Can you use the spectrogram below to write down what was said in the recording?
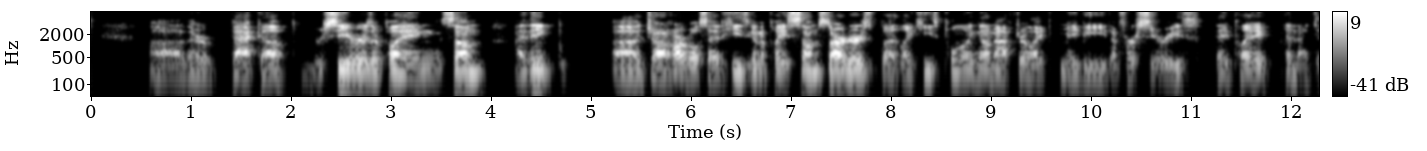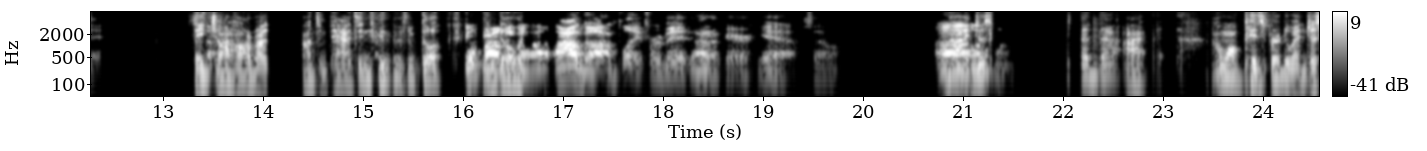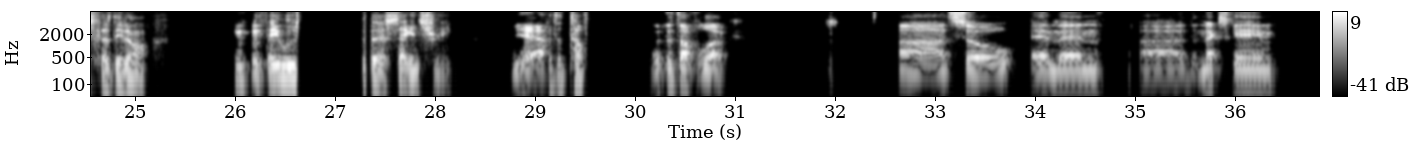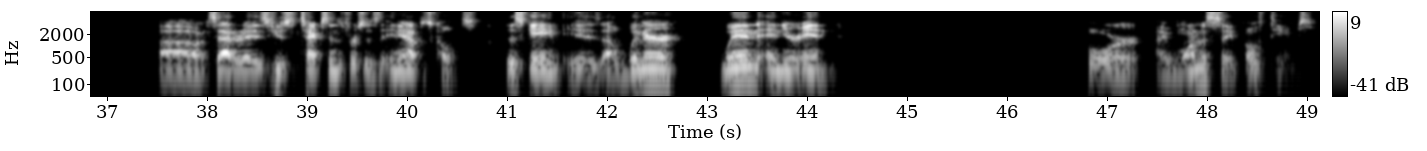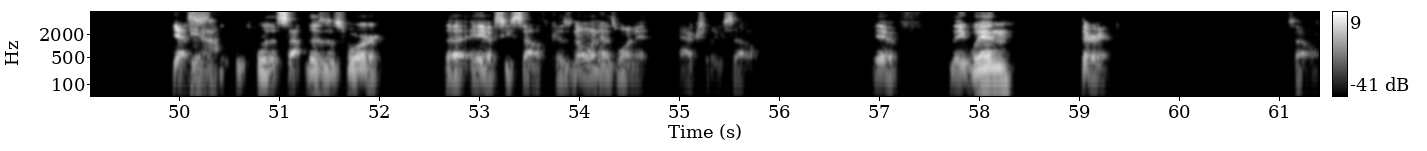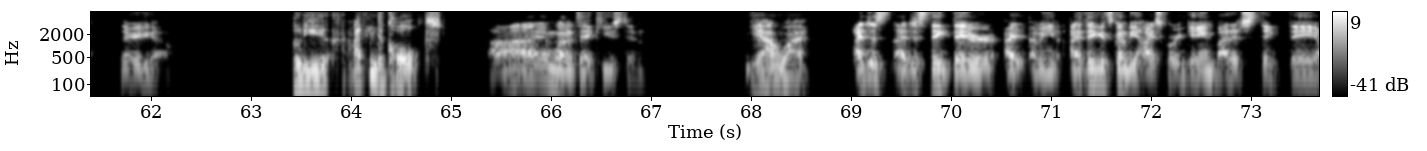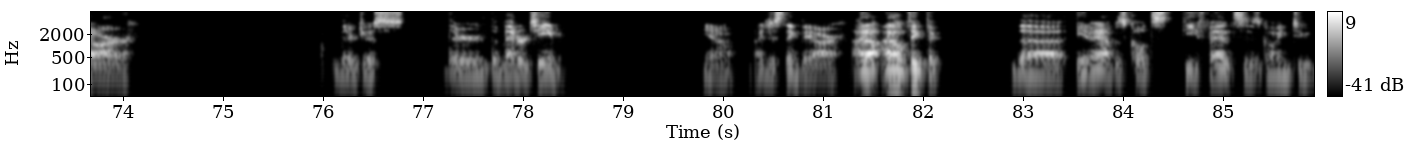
Uh, their backup receivers are playing. Some, I think, uh, John Harbaugh said he's going to play some starters, but like he's pulling them after like maybe the first series they play, and that's it. Say So John Harbaugh on some pads and go and probably go. go. I'll go out and play for a bit. I don't care. Yeah. So, No, I um, just said that I I want Pittsburgh to win just because they don't. If they lose the second string, yeah, that's a tough. that's a tough look. Uh, so and then uh, the next game uh, on Saturday is Houston Texans versus the Indianapolis Colts. This game is a winner, win, and you're in for I want to say both teams. Yes, Yeah, this is for the South. This is for the AFC South because no one has won it actually. So if they win, they're in. So there you go. who do you? I think the Colts. I am going to take Houston. Yeah, why? I just I just think they're I I mean I think it's going to be a high scoring game, but I just think they are they're just they're the better team. You know, I just think they are. I don't I don't think the the Indianapolis Colts defense is going to.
